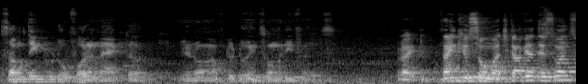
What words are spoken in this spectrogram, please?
something to do for an actor, you know, after doing so many films. Right. Thank you so much. Kavya, this one's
